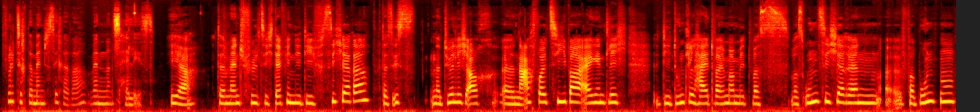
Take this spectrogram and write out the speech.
fühlt sich der Mensch sicherer, wenn es hell ist? Ja, der Mensch fühlt sich definitiv sicherer. Das ist natürlich auch äh, nachvollziehbar eigentlich. Die Dunkelheit war immer mit was, was Unsicheren äh, verbunden.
